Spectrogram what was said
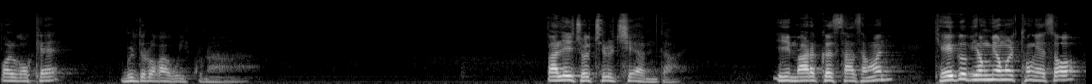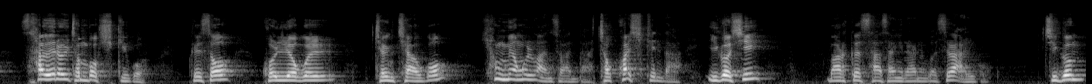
뻘겋게 물들어가고 있구나. 빨리 조치를 취해야 합니다. 이 마르크 사상은 계급혁명을 통해서 사회를 전복시키고 그래서 권력을 쟁취하고 혁명을 완수한다. 적화시킨다. 이것이 마르크 사상이라는 것을 알고 지금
